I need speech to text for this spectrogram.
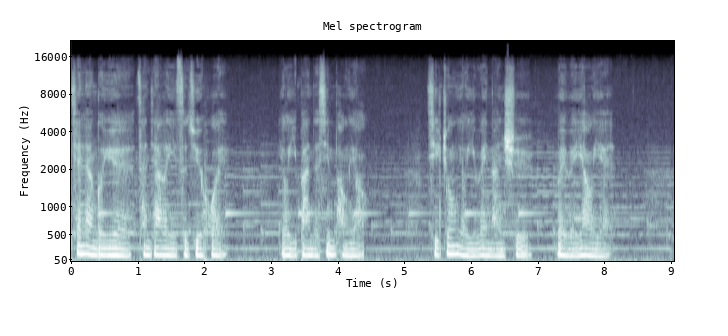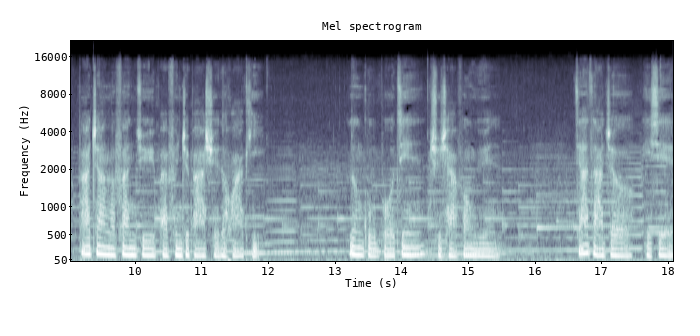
前两个月参加了一次聚会，有一半的新朋友，其中有一位男士蔚为耀眼，霸占了饭局百分之八十的话题。论古博今，叱咤风云，夹杂着一些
